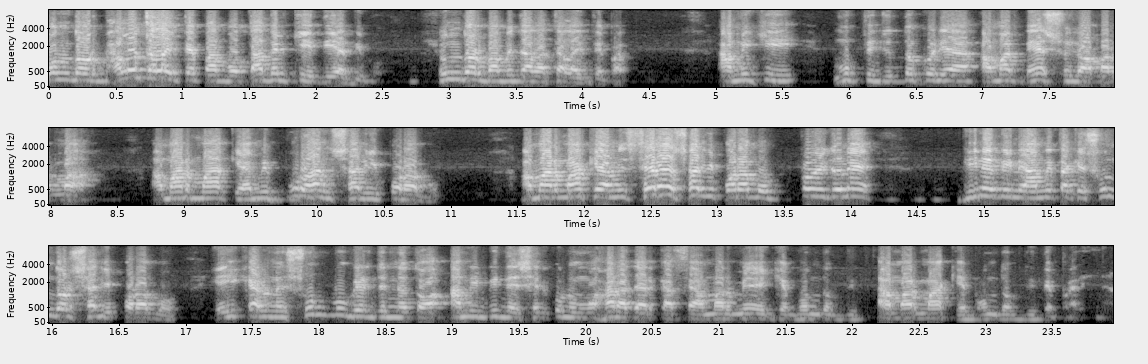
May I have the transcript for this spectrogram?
বন্দর ভালো চালাইতে পারব, তাদেরকে দিয়ে দিব। সুন্দরভাবে যারা চালাইতে পারবে আমি কি মুক্তিযুদ্ধ করিয়া আমার দেশ হইল আমার মা? আমার মাকে আমি পুরান শাড়ি পরাবো। আমার মাকে আমি সেরা শাড়ি পরাবো। প্রয়োজনে দিনে দিনে আমি তাকে সুন্দর শাড়ি পরাবো। এই কারণে সুখভোগের জন্য তো আমি বিদেশের কোন মহারাজার কাছে আমার মেয়েকে বন্ধক দিতে আমার মাকে বন্ধক দিতে পারি না।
